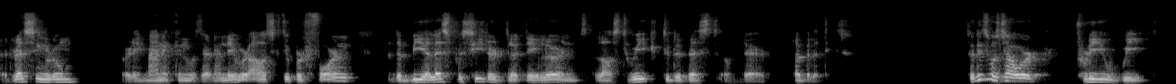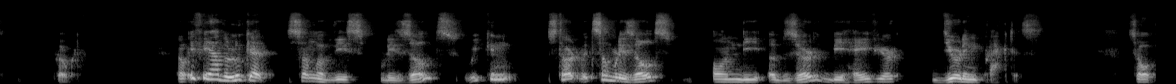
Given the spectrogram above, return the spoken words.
a dressing room where a mannequin was there. And they were asked to perform the BLS procedure that they learned last week to the best of their abilities. So this was our three-week program. Now, if we have a look at some of these results, we can start with some results on the observed behavior during practice. So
